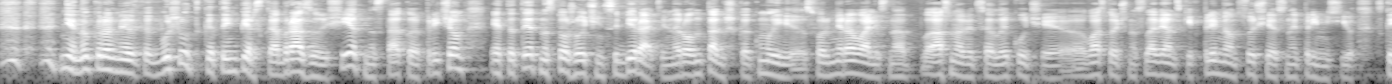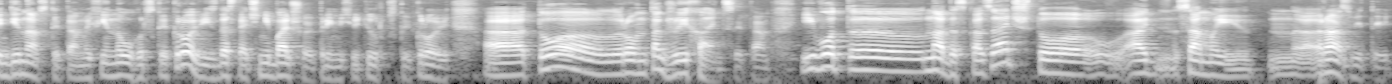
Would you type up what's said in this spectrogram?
Не, ну кроме как бы шуток, это имперско образующий этнос такой. Причем этот этнос тоже очень собирательный. Ровно так же, как мы сформировались на основе целой кучи восточнославянских племен с существенной примесью скандинавской там и финно-угорской крови, и с достаточно небольшой примесью тюркской крови, а, то ровно так же и ханьцы там. И вот э, надо сказать, что самый развитый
